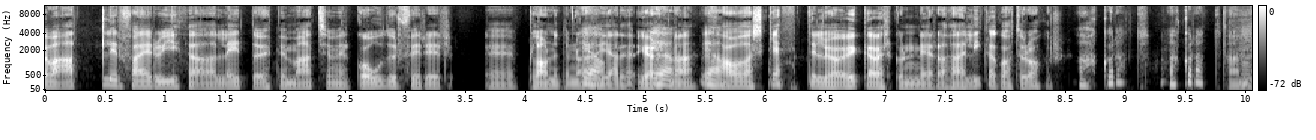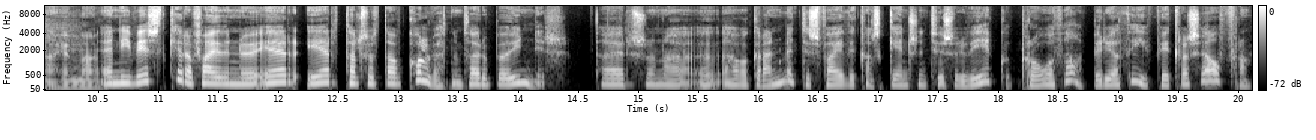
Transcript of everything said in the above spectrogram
ef allir færu í það að leita upp í mat sem er góður fyrir eh, plánutuna, jörðina, þá það skemmtilega aukaverkunin er að það er líka gott fyrir okkur. Akkurat, akkurat. Hérna... En í vistkerafæðinu er, er talsvört af kolvetnum, það eru bönir. Það er svona, eh, hafa grænmyndisfæði kannski eins og tvisar viku, prófa það, byrja því, fikra sér áfram.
